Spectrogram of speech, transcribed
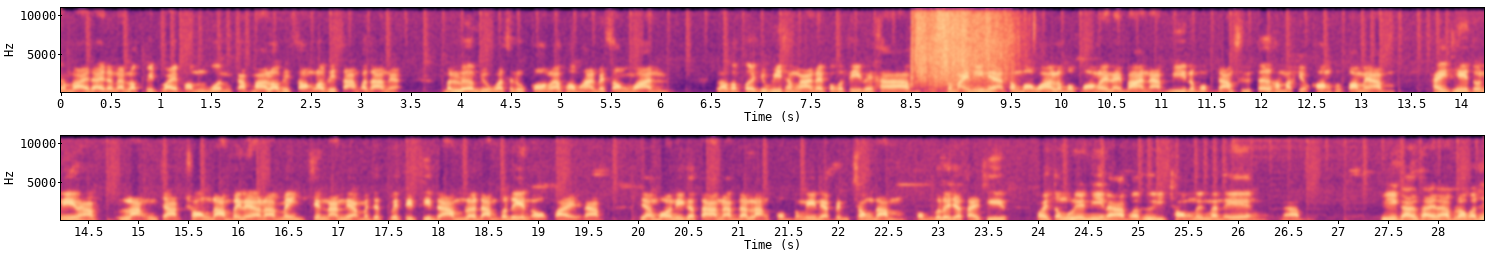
ทำลายได้ดังนั้นเราปิดไว้พอมันวนกลับมารอบที่ 2 รอบที่ 3 ก็ตามเนี่ย มันเริ่มอยู่วัสดุกรองแล้วพอผ่านไป 2 วัน เราก็เปิด UV ทำงานได้ปกติเลยครับ สมัยนี้เนี่ยต้องบอกว่าระบบกรองหลาย ๆ บ้านนะครับมีระบบดัมฟิลเตอร์เข้ามาเกี่ยวข้องถูกต้องไหมครับให้เทตัวนี้นะครับหลังจากช่องดัมไปแล้วนะไม่เช่นนั้นเนี่ยมันจะไปติดที่ดัมแล้วดัมก็เดนออกไปนะครับ อย่างบ่อนี้ก็ตามนะครับด้านหลังผมตรงนี้เนี่ยเป็นช่องดำ ผมก็เลยจะใส่ที่ไว้ตรงบริเวณนี้นะครับ ก็คืออีกช่องหนึ่งนั่นเองนะครับ วิธีการใส่นะครับ เราก็เท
